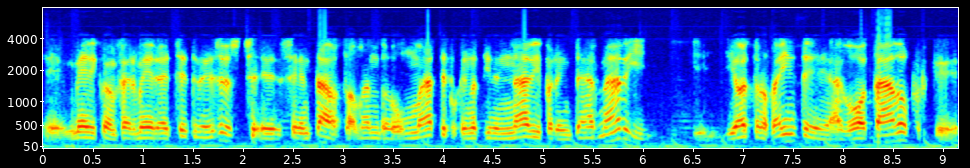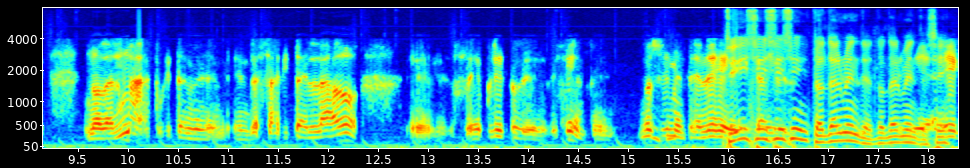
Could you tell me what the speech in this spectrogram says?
eh, médico, enfermera, etcétera, esos eh, sentados tomando un mate porque no tienen nadie para internar y, y, otros 20 agotados porque no dan más, porque están en, la salita del lado eh, repleto de, gente. No sé si me entendés. Sí, sí, sí, sí, totalmente, totalmente, sí.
